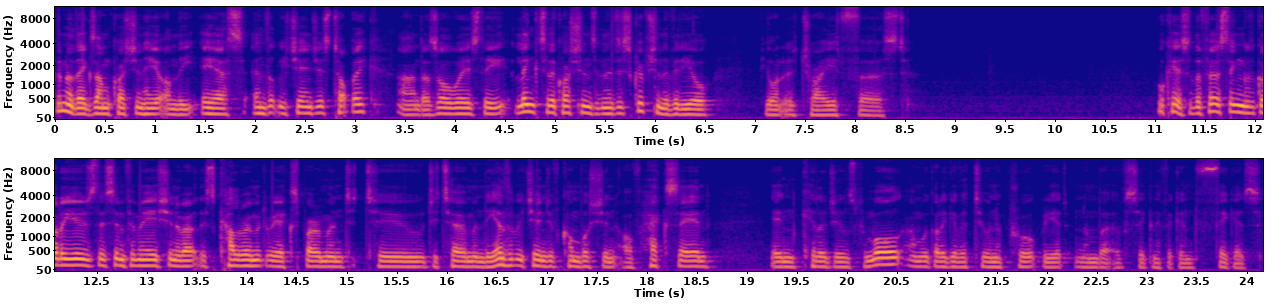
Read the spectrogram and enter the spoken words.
Got another exam question here on the AS enthalpy changes topic and as always the link to the questions in the description of the video if you wanted to try it first. Okay, so the first thing we've got to use this information about this calorimetry experiment to determine the enthalpy change of combustion of hexane in kilojoules per mole and we've got to give it to an appropriate number of significant figures.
